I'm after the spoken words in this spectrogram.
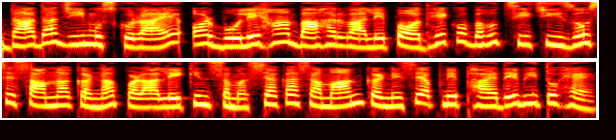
दादाजी मुस्कुराए और बोले हाँ बाहर वाले पौधे को बहुत सी चीज़ों से सामना करना पड़ा, लेकिन समस्या का सामान करने से अपने फ़ायदे भी तो है।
